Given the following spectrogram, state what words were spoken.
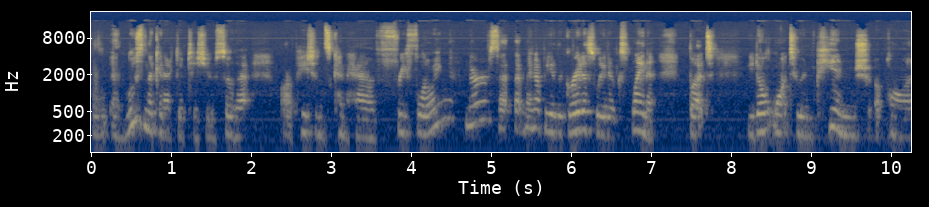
and loosen the connective tissue so that our patients can have free-flowing nerves. That, that may not be the greatest way to explain it, but you don't want to impinge upon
